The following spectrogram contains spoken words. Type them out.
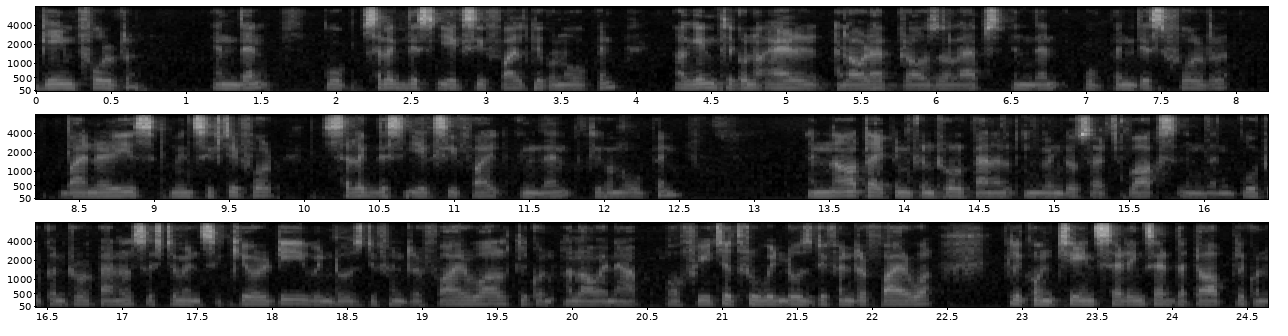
game folder and then select this exe file click on open again click on add allowed app browser apps and then open this folder. Binaries win64 select this exe file and then click on open. And now type in control panel in windows search box and then go to control panel system and security windows defender firewall. Click on allow an app or feature through windows defender firewall. Click on change settings at the top. Click on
